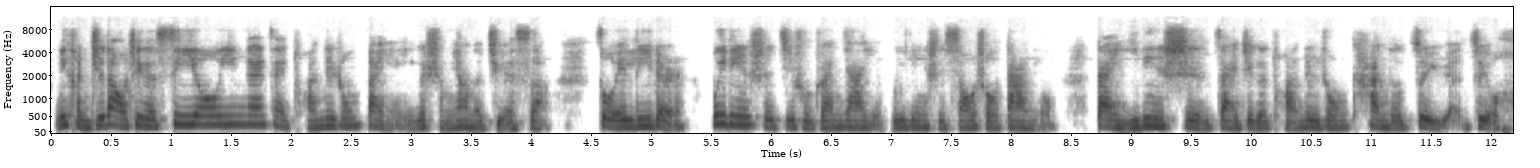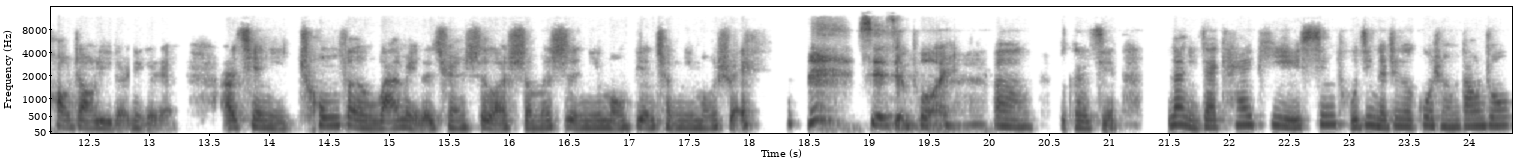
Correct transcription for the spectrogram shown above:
你很知道这个 CEO 应该在团队中扮演一个什么样的角色。作为 leader，不一定是技术专家，也不一定是销售大牛，但一定是在这个团队中看得最远、最有号召力的那个人。而且你充分完美的诠释了什么是柠檬变成柠檬水。谢谢 Boy。嗯，不客气。那你在开辟新途径的这个过程当中，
